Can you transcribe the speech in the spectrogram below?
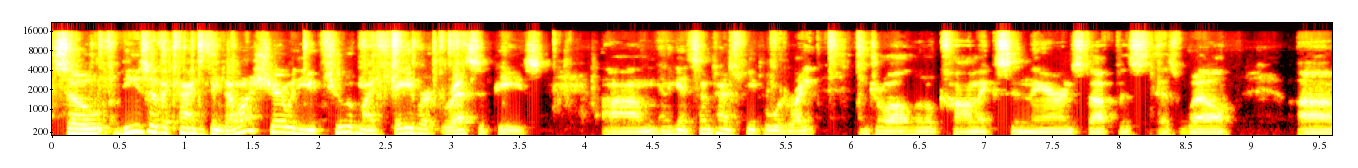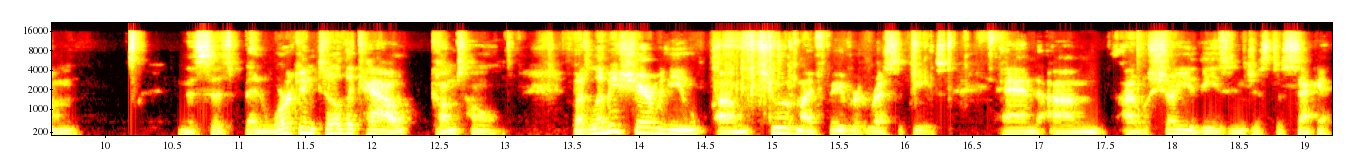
So these are the kinds of things. I want to share with you two of my favorite recipes. Um, and again, sometimes people would write and draw little comics in there and stuff as, as well. Um, this has been working till the cow comes home. But let me share with you um, two of my favorite recipes. And um, I will show you these in just a second.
